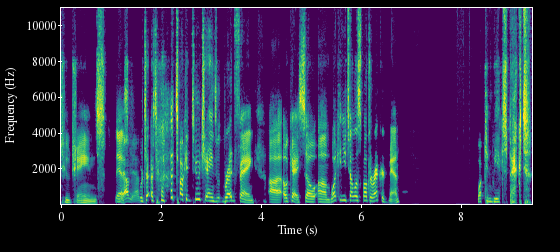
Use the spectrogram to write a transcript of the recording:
2 Chainz. Yes, Yeah, man. we're t- talking 2 Chainz with Red Fang. Uh, okay, so um, what can you tell us about the record, man? What can we expect?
